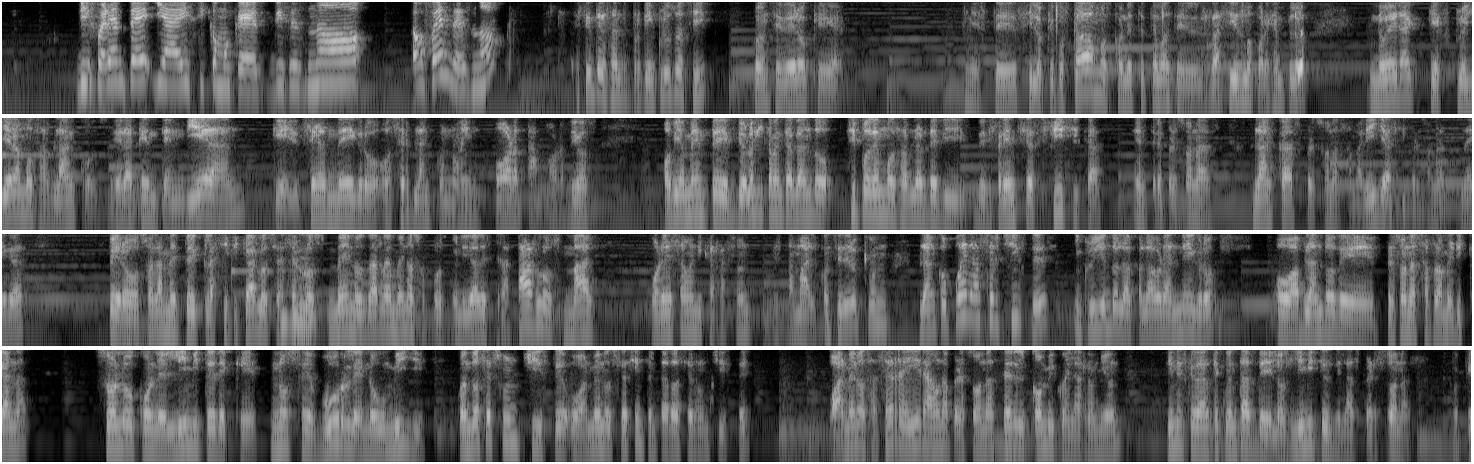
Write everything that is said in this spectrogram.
diferente y ahí sí como que dices, no, ofendes, ¿no? Es interesante porque incluso así considero que este, si lo que buscábamos con este tema del racismo, por ejemplo, no era que excluyéramos a blancos, era que entendieran que ser negro o ser blanco no importa, por Dios. Obviamente, biológicamente hablando, sí podemos hablar de, de diferencias físicas entre personas blancas, personas amarillas y personas negras, pero solamente clasificarlos y hacerlos menos, darle menos oportunidades, tratarlos mal, por esa única razón está mal. Considero que un blanco puede hacer chistes, incluyendo la palabra negro, o hablando de personas afroamericanas, solo con el límite de que no se burle, no humille. Cuando haces un chiste, o al menos si has intentado hacer un chiste, o al menos hacer reír a una persona, ser el cómico en la reunión, tienes que darte cuenta de los límites de las personas, ¿ok?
